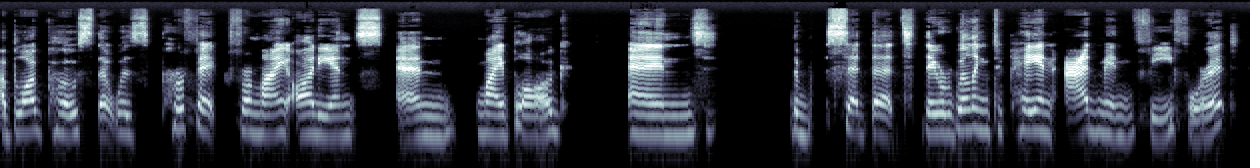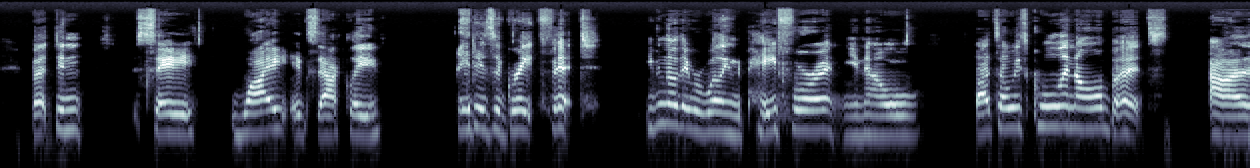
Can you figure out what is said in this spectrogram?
a blog post that was perfect for my audience and my blog and the, said that they were willing to pay an admin fee for it but didn't say why exactly it is a great fit. Even though they were willing to pay for it, you know, that's always cool and all, but uh,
